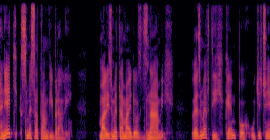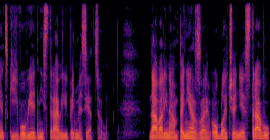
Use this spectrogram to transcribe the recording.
Hneď sme sa tam vybrali. Mali sme tam aj dosť známych. Veď sme v tých kempoch utečeneckých vo Viedni strávili 5 mesiacov. Dávali nám peniaze, oblečenie, stravu.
